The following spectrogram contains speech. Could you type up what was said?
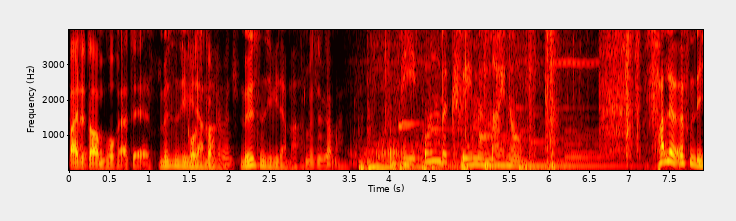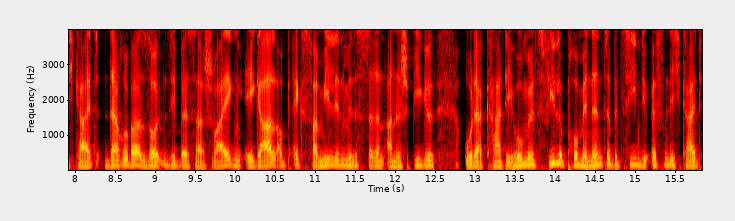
Beide Daumen hoch, RTL. Müssen Sie Großes wieder machen. Müssen Sie wieder machen. Müssen Sie wieder machen. Die unbequeme Meinung. Falle Öffentlichkeit, darüber sollten Sie besser schweigen, egal ob Ex-Familienministerin Anne Spiegel oder Kathi Hummels. Viele Prominente beziehen die Öffentlichkeit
